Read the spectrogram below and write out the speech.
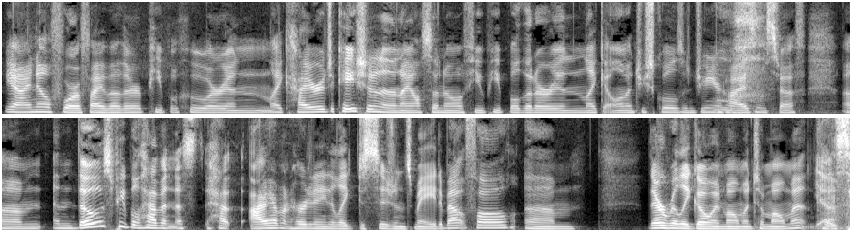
Yeah, I know four or five other people who are in like higher education, and I also know a few people that are in like elementary schools and junior highs and stuff. Um, and those people haven't, ha- I haven't heard any like decisions made about fall. Um, they're really going moment to moment because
